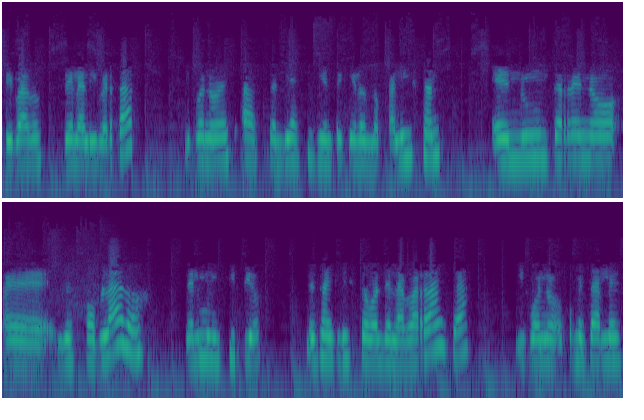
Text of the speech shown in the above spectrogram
privados de la libertad. Y bueno, es hasta el día siguiente que los localizan en un terreno eh, despoblado del municipio de San Cristóbal de la Barranca. Y bueno, comentarles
